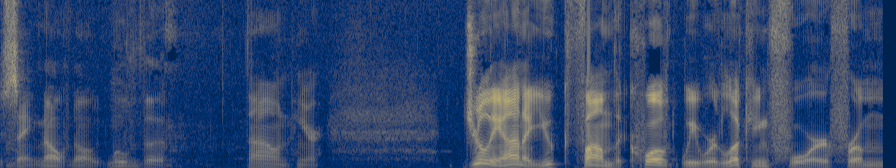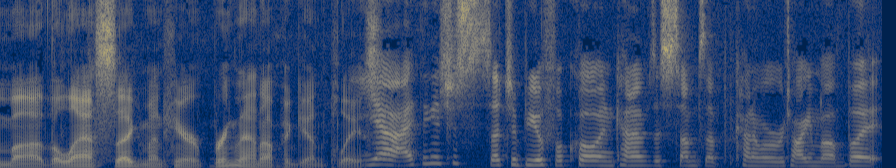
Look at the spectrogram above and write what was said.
saying, no, no, move the down here. Juliana, you found the quote we were looking for from uh, the last segment here. Bring that up again, please. Yeah, I think it's just such a beautiful quote and kind of just sums up kind of what we're talking about. But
